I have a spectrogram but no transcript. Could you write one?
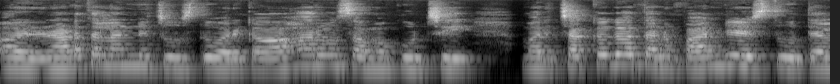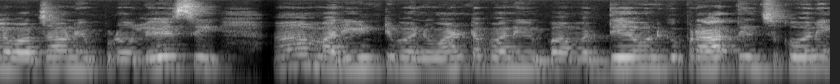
వారి నడతలన్నీ చూస్తూ వారికి ఆహారం సమకూర్చి మరి చక్కగా తను పని చేస్తూ తెల్లవారుజామున ఎప్పుడో లేచి మరి ఇంటి పని వంట పని మరి దేవునికి ప్రార్థించుకొని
